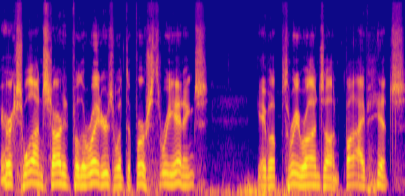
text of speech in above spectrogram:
Eric Swan started for the Raiders, went the first three innings, gave up three runs on five hits.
